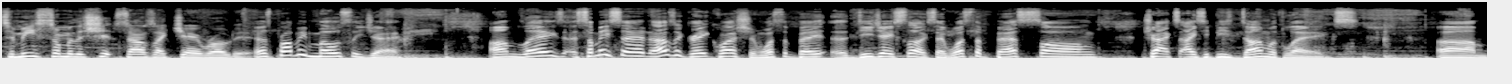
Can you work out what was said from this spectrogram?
to me, some of the shit sounds like Jay wrote it. It was probably mostly Jay. Um, legz. Somebody said that was a great question. What's the ba- uh, DJ Slug said? What's the best song tracks ICP's done with legz? Um,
